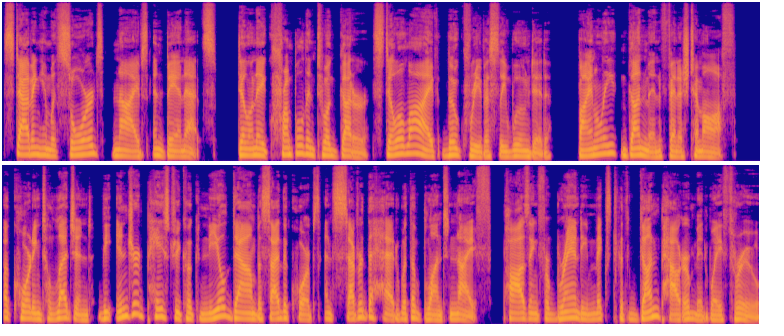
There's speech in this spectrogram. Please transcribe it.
stabbing him with swords, knives, and bayonets. Delaunay crumpled into a gutter, still alive, though grievously wounded. Finally, gunmen finished him off. According to legend, the injured pastry cook kneeled down beside the corpse and severed the head with a blunt knife, pausing for brandy mixed with gunpowder midway through.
